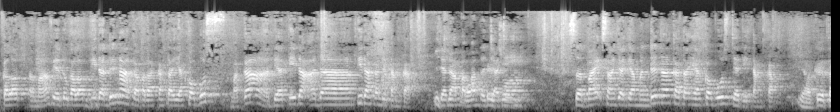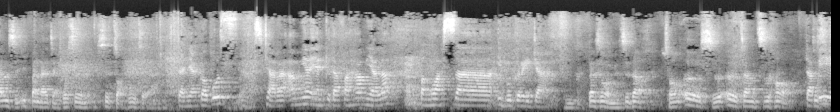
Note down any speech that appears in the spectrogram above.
kalau eh, maaf yaitu kalau tidak dengar kepada kata Yakobus, maka dia tidak ada tidak akan ditangkap. Tidak ada apa-apa terjadi. Sebaik saja dia mendengar kata Yakobus, dia ditangkap. Yakobus Dan Yakobus secara amnya yang kita paham ialah penguasa ibu gereja. Tapi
